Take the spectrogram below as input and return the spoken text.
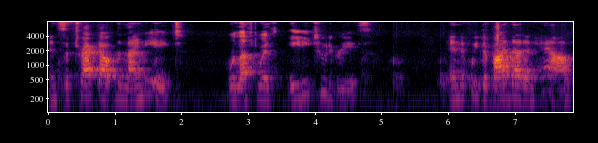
and subtract out the 98, we're left with 82 degrees. And if we divide that in half,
